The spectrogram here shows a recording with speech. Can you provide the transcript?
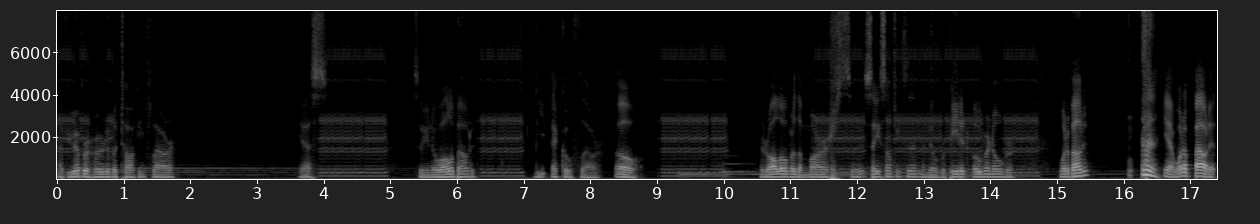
Have you ever heard of a talking flower? Yes. So you know all about it. The echo flower. Oh. They're all over the marsh. So say something to them and they'll repeat it over and over. What about it? yeah, what about it?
